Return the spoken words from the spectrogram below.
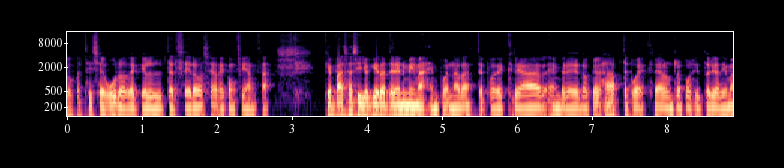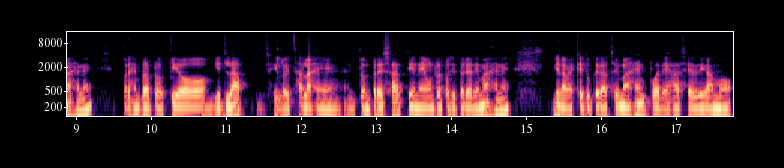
o que estéis seguros de que el tercero sea de confianza. ¿Qué pasa si yo quiero tener mi imagen? Pues nada, te puedes crear, en vez de Docker Hub, te puedes crear un repositorio de imágenes. Por ejemplo, el propio GitLab, si lo instalas en, tu empresa, tiene un repositorio de imágenes. Y una vez que tú creas tu imagen, puedes hacer, digamos,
